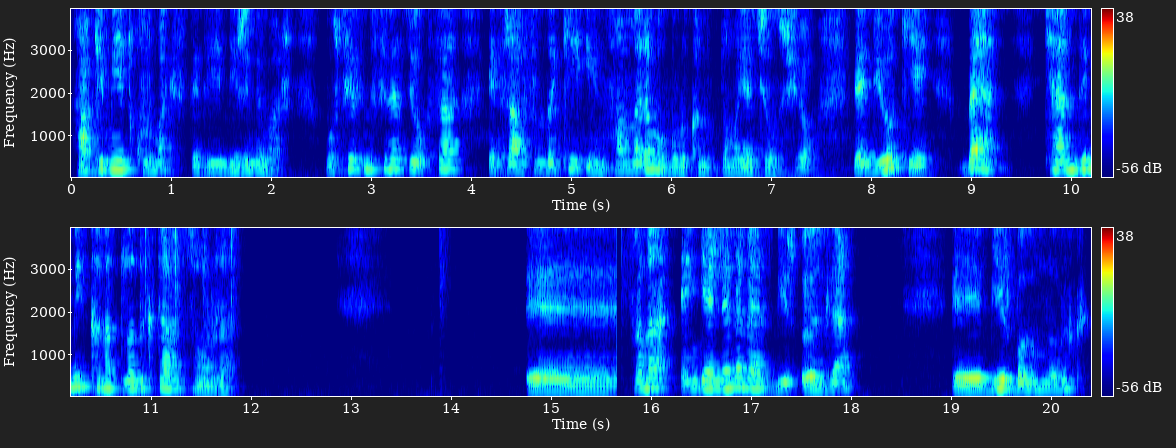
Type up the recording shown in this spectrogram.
hakimiyet kurmak istediği biri mi var? Bu siz misiniz yoksa etrafındaki insanlara mı bunu kanıtlamaya çalışıyor? Ve diyor ki ben kendimi kanıtladıktan sonra e, sana engellenemez bir özlem, e, bir bağımlılık,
